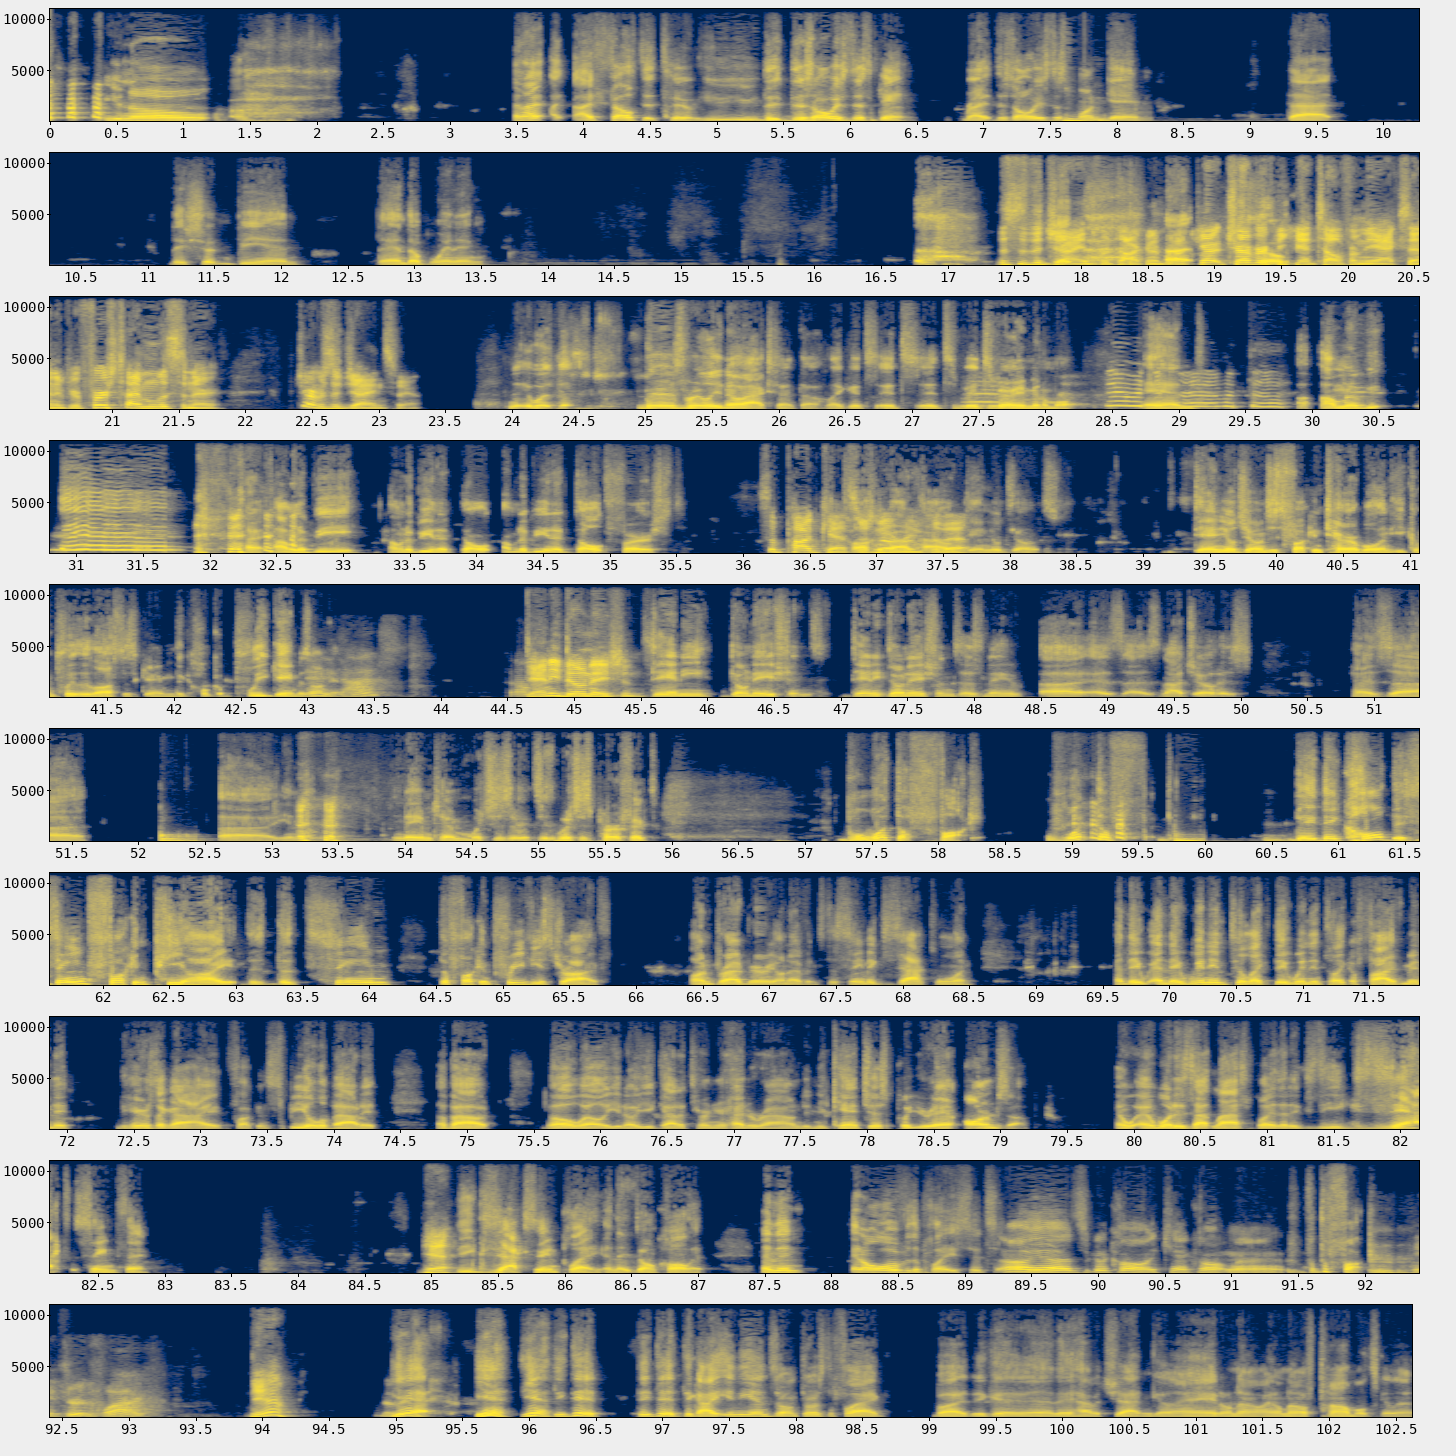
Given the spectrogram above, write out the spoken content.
you know, and I, I, I felt it too. You, you, there's always this game, right? There's always this one game that they shouldn't be in. They end up winning. This is the Giants we're talking about. right, Tre- Trevor, so- if you can't tell from the accent, if you're a first time listener, Trevor's a Giants fan. It was, there's really no accent though. Like it's it's it's it's very minimal. Yeah, with And- uh, the, the... I'm gonna be. Eh. All right, I'm gonna be. I'm gonna be an adult. I'm gonna be an adult first. it's a podcast. There's no about room for that. Daniel Jones. Daniel Jones is fucking terrible, and he completely lost this game. The whole complete game is on him. Danny donations. Danny donations. Danny donations, as name uh, as as Nacho has has uh, uh, you know named him, which is which is which is perfect. But what the fuck? What the? F- they they called the same fucking PI the the same the fucking previous drive on Bradberry on Evans, the same exact one. And they and they went into like they went into like a five minute. Here's a guy fucking spiel about it, about oh well, you know you got to turn your head around and you can't just put your arms up. And, and what is that last play? That is the exact same thing, yeah. the exact same play, and they don't call it. And then and all over the place, it's oh yeah, it's gonna call. You can't call. it. What the fuck? He threw the flag. Yeah. Yeah, yeah, yeah. They did. They did. The guy in the end zone throws the flag, but they get, uh, they have a chat and go, I don't know. I don't know if Tom was gonna.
